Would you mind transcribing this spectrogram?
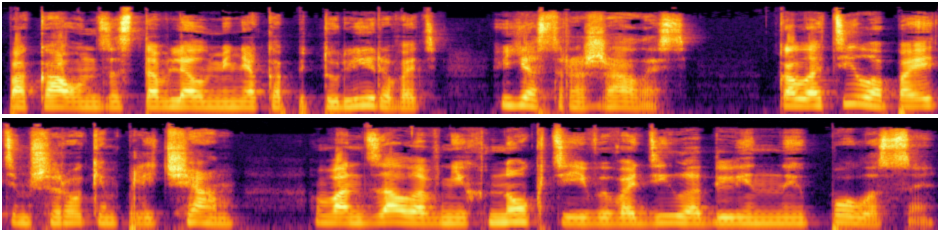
Пока он заставлял меня капитулировать, я сражалась. Колотила по этим широким плечам, вонзала в них ногти и выводила длинные полосы.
